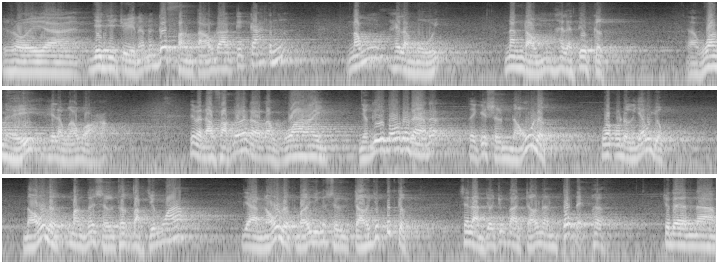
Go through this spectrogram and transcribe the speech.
rồi à, dây di truyền đó nó góp phần tạo ra cái cá tính nóng hay là nguội năng động hay là tiêu cực à, quan hỷ hay là quả quả. Thế mà đạo phật đó là, là ngoài những cái yếu tố đó ra đó thì cái sự nỗ lực qua con đường giáo dục nỗ lực bằng cái sự thực tập chuyển hóa và nỗ lực bởi những cái sự trợ giúp tích cực sẽ làm cho chúng ta trở nên tốt đẹp hơn. Cho nên à,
